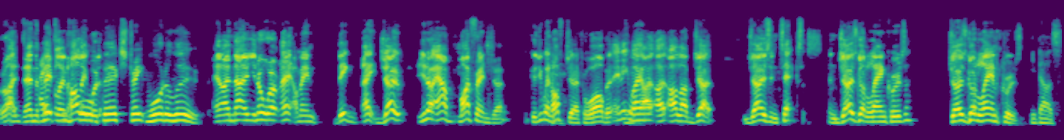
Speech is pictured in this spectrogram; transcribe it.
Right. And the people in Hollywood, Bourke Street, Waterloo. and I know, you know what? I mean, big, hey, Joe, you know, our, my friend Joe, because you went off Joe for a while, but anyway, I, I, I love Joe. Joe's in Texas, and Joe's got a Land Cruiser. Joe's got a Land Cruiser. He does.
